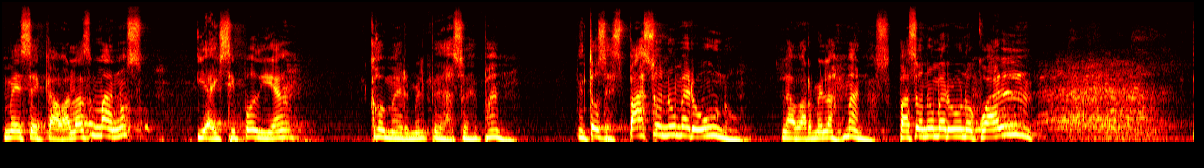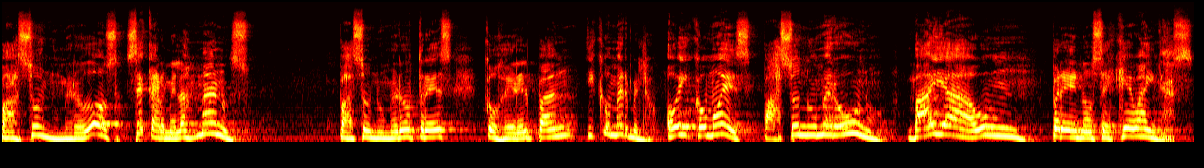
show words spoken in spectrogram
me secaba las manos y ahí sí podía comerme el pedazo de pan. Entonces, paso número uno, lavarme las manos. Paso número uno, ¿cuál? Paso número dos, secarme las manos. Paso número tres, coger el pan y comérmelo. Hoy, ¿cómo es? Paso número uno, vaya a un pre no sé qué vainas.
